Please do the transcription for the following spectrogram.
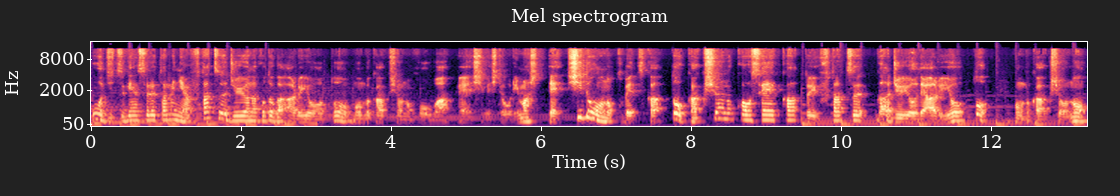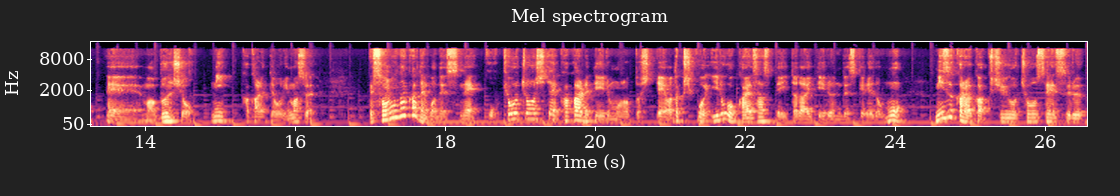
を実現するためには2つ重要なことがあるよと文部科学省の方は、えー、示しておりまして指導の個別化と学習の構成化という2つが重要であるよと文部科学省の、えー、まあ、文章に書かれております。でその中でもですね、こう強調して書かれているものとして、私、こう色を変えさせていただいているんですけれども、自ら学習を調整する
